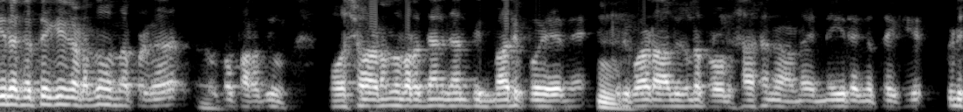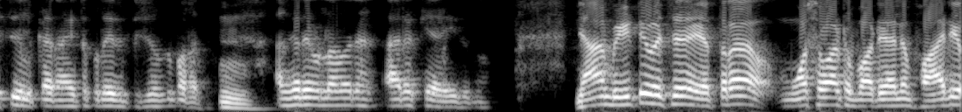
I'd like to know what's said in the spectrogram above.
ഈ രംഗത്തേക്ക് കടന്നു വന്നപ്പോൾ ഇപ്പൊ പറഞ്ഞു മോശമാണെന്ന് പറഞ്ഞാൽ ഞാൻ പിന്മാറിപ്പോയേനെ. ഒരുപാട് ആളുകളുടെ പ്രോത്സാഹനമാണ് എന്നെ ഈ രംഗത്തേക്ക് പിടിച്ചു നിൽക്കാനായിട്ട് പ്രേരിപ്പിച്ചതെന്ന് പറഞ്ഞു. അങ്ങനെയുള്ളവർ ആരൊക്കെയായിരുന്നു ഞാൻ വീട്ടിൽ വെച്ച് എത്ര മോശമായിട്ട് പാടിയാലും ഭാര്യ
